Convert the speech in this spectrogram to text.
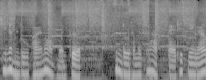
ที่นั่นดูภายนอกเหมือนเกิด ขึ้นโดยธรรมชาติ แต่ที่จริงแล้ว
